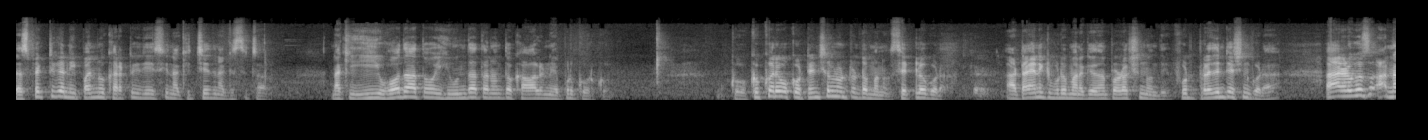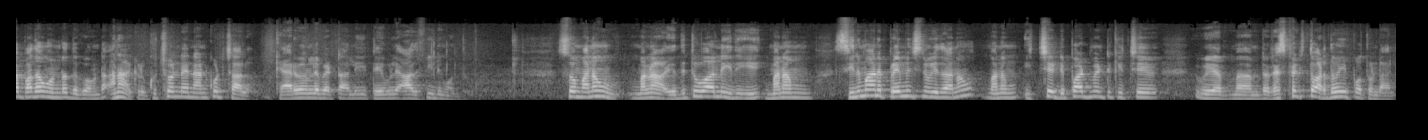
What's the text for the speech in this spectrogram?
రెస్పెక్ట్గా నీ పని నువ్వు కరెక్ట్గా చేసి నాకు ఇచ్చేది నాకు ఇస్తే చాలు. నాకు ఈ హోదాతో ఈ హుందాతనంతో కావాలని ఎప్పుడు కోరుకోను. ఒక్కొక్కరి ఒక్కొక్కరు ఒక్కో టెన్షన్లో ఉంటుంటాం మనం సెట్లో కూడా. ఆ టైంకి ఇప్పుడు మనకి ఏదైనా ప్రొడక్షన్ ఉంది. ఫుడ్ ప్రజెంటేషన్ కూడా. అక్కడ కూర్చో అన్న పదం ఉండొద్దు గోంట అన్న ఇక్కడ కూర్చోండి అని అనుకుంటే చాలు. క్యారియన్లో పెట్టాలి టేబుల్ అది ఫీలింగ్ వద్దు. సో మనం మన ఎదుటివాడిని ఇది మనం సినిమాని ప్రేమించిన విధానం మనం ఇచ్చే డిపార్ట్మెంట్కి ఇచ్చే రెస్పెక్ట్తో అర్థమైపోతుండాలి.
